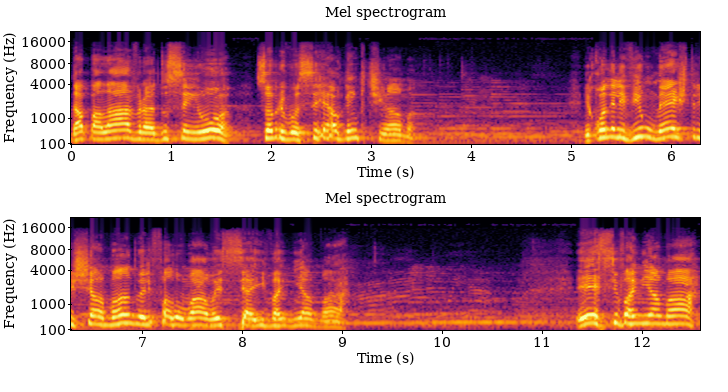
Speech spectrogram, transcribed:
da palavra do Senhor sobre você é alguém que te ama. E quando ele viu um mestre chamando, ele falou: Uau, esse aí vai me amar. Esse vai me amar.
